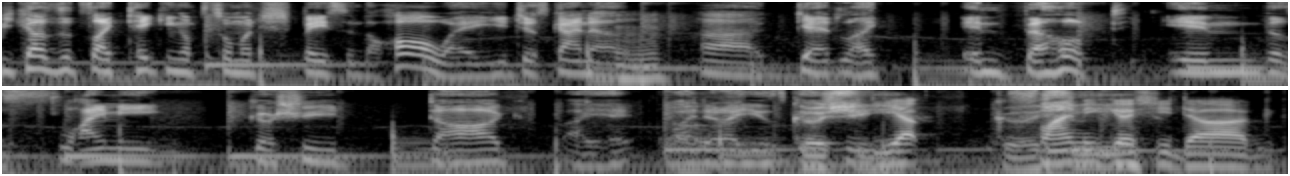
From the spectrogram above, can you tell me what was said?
because it's like taking up so much space in the hallway. You just kind of uh, get like enveloped in the slimy, gushy dog. I hate. Why did I use gushy? Gushy. Yep. Gushy. Slimy gushy dog.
